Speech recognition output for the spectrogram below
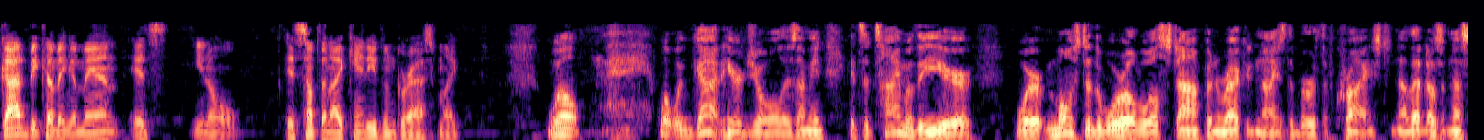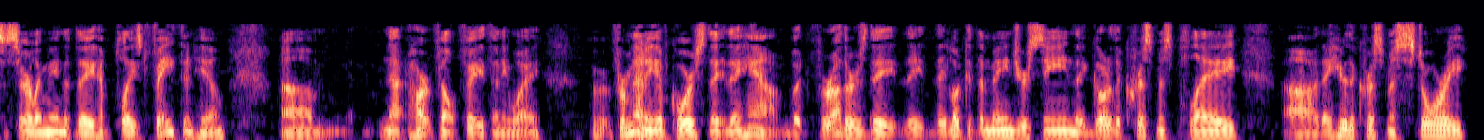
God becoming a man, it's you know, it's something I can't even grasp, Mike. Well, what we've got here, Joel, is I mean, it's a time of the year where most of the world will stop and recognize the birth of Christ. Now that doesn't necessarily mean that they have placed faith in Him. Um, not heartfelt faith anyway. For many, of course, they, they have, but for others, they, they, they look at the manger scene, they go to the Christmas play, uh, they hear the Christmas story,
